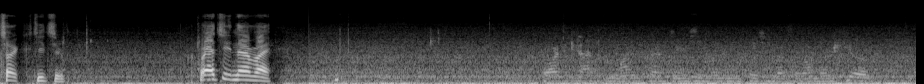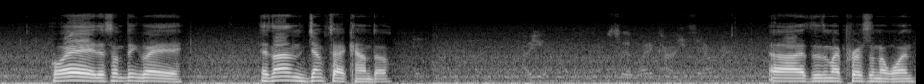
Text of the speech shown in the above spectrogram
check YouTube. Well, actually, never mind. Wait, there's something. Wait, it's not on the jump site account though. Uh, this is my personal one.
